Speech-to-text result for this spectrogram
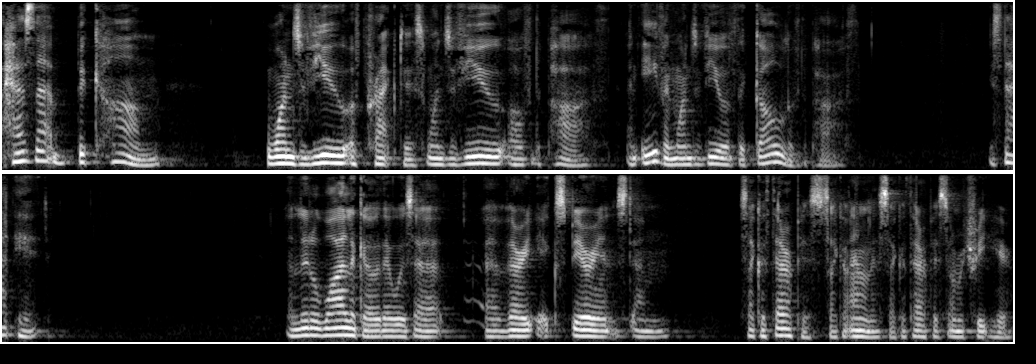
has that become one's view of practice, one's view of the path, and even one's view of the goal of the path? Is that it? A little while ago, there was a, a very experienced um, psychotherapist, psychoanalyst, psychotherapist on retreat here.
